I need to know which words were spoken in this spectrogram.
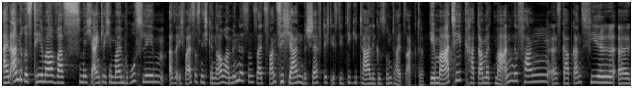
Ein anderes Thema, was mich eigentlich in meinem Berufsleben, also ich weiß es nicht genauer, mindestens seit 20 Jahren beschäftigt, ist die digitale Gesundheitsakte. Gematik hat damit mal angefangen. Es gab ganz viel äh,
